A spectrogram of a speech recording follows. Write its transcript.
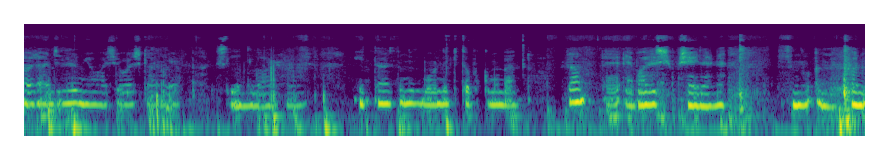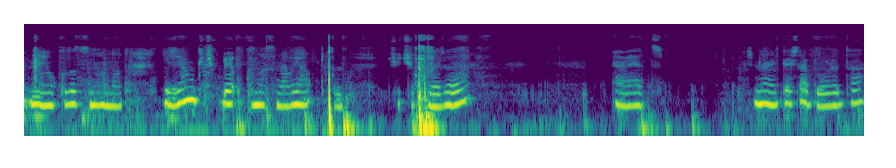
Öğrencilerim yavaş yavaş gelmeye başladılar. İlk dersimiz bu arada kitap okuma ben. Ben e, e, barış şeylerine sınıf, e, okula sınav not gireceğim. Küçük bir okuma sınavı yaptım. Çocukları. Evet. Şimdi arkadaşlar bu arada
